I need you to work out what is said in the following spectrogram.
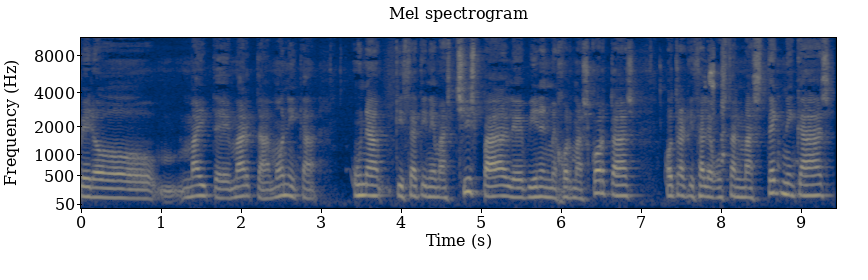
pero Maite, Marta, Mónica, una quizá tiene más chispa, le vienen mejor más cortas, otra quizá le gustan más técnicas,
